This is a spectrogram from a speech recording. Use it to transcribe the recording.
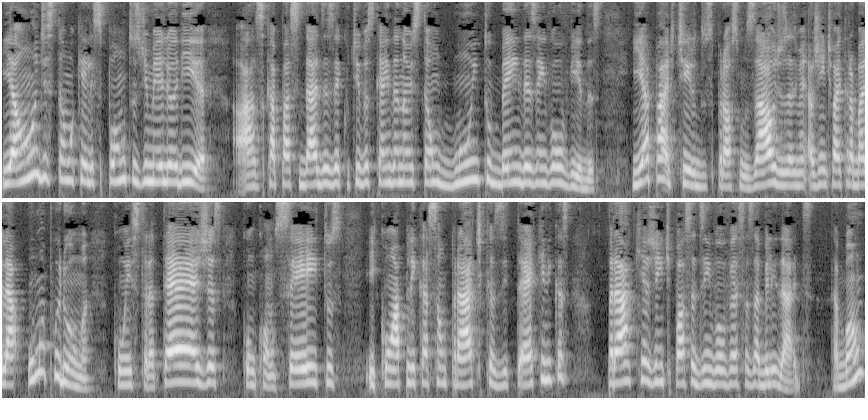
e aonde estão aqueles pontos de melhoria, as capacidades executivas que ainda não estão muito bem desenvolvidas. E a partir dos próximos áudios, a gente vai trabalhar uma por uma, com estratégias, com conceitos e com aplicação práticas e técnicas para que a gente possa desenvolver essas habilidades, tá bom?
